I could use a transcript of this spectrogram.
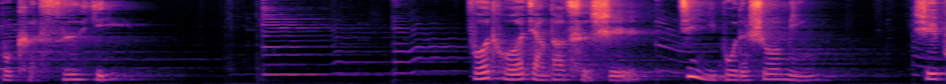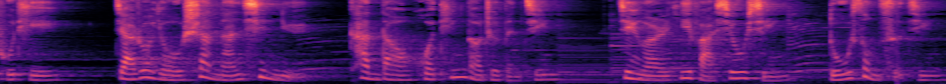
不可思议。佛陀讲到此时，进一步的说明：须菩提，假若有善男信女看到或听到这本经，进而依法修行，读诵此经，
